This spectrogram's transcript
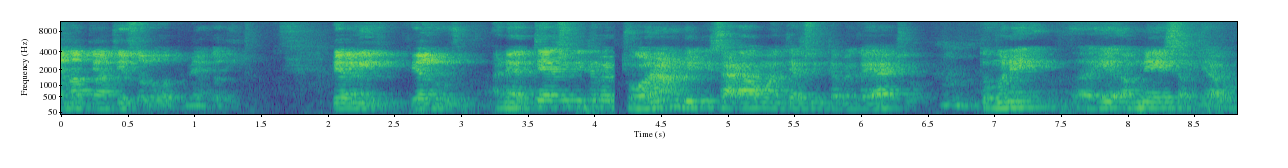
એના ત્યાંથી શરૂઆત મેં કરી. પહેલી પહેલું છે. અને અત્યાર સુધી તમે ચોરાણું જેટલી શાળાઓમાં અત્યાર સુધી તમે ગયા છો તો મને એ અમને એ સમજાવો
